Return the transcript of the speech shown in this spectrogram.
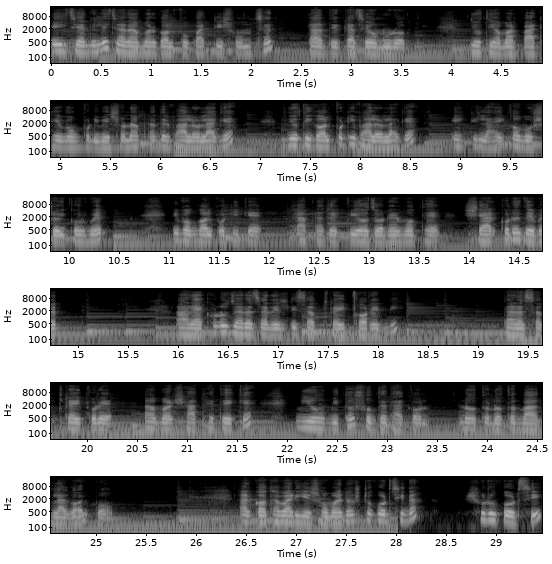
এই চ্যানেলে যারা আমার গল্প পাঠটি শুনছেন, তাদের কাছে অনুরোধ। যদি আমার পাঠ এবং পরিবেশনা আপনাদের ভালো লাগে, যদি গল্পটি ভালো লাগে, একটি লাইক অবশ্যই করবেন এবং গল্পটিকে আপনাদের প্রিয়জনের মধ্যে শেয়ার করে দেবেন। আর এখনও যারা চ্যানেলটি সাবস্ক্রাইব করেননি, তারা সাবস্ক্রাইব করে আমার সাথে থেকে নিয়মিত শুনতে থাকুন নতুন নতুন বাংলা গল্প। আর কথা বাড়িয়ে সময় নষ্ট করছি না, শুরু করছি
